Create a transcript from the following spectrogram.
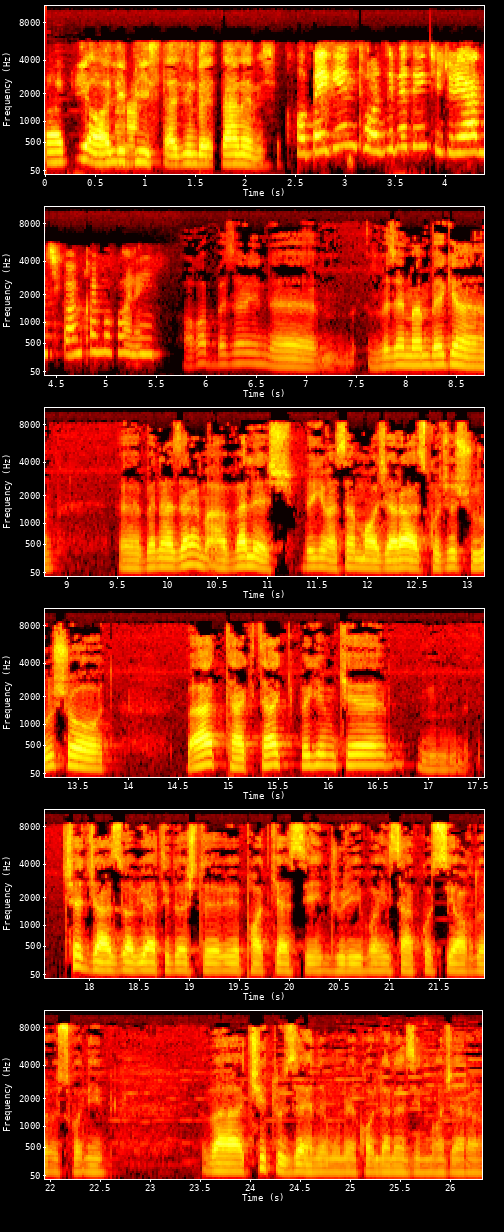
عالی عالی بیست از این بهتر نمیشه. خب بگین توضیح بدین چجوری الان چیکار می‌خوایم بکنین آقا بذارین بذارین من بگم به نظرم اولش بگیم اصلا ماجرا از کجا شروع شد بعد تک تک بگیم که چه جذابیتی داشته یه پادکستی اینجوری با این سبک و سیاق درست کنیم و چی تو ذهنمونه کلا از این ماجرا؟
